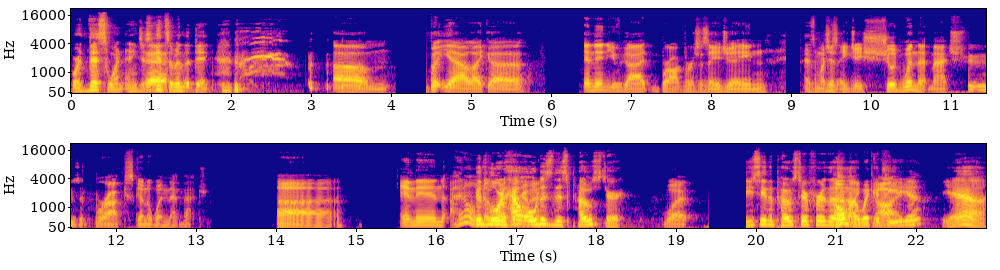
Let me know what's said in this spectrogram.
or this one?" And he just hits him in the dick. um, but yeah, like uh, and then you've got Brock versus AJ, and as much as AJ should win that match, Brock's gonna win that match. Uh, and then I don't. Good lord, how gonna- old is this poster? what? Do you see the poster for the Oh my uh, Wikipedia? Yeah,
